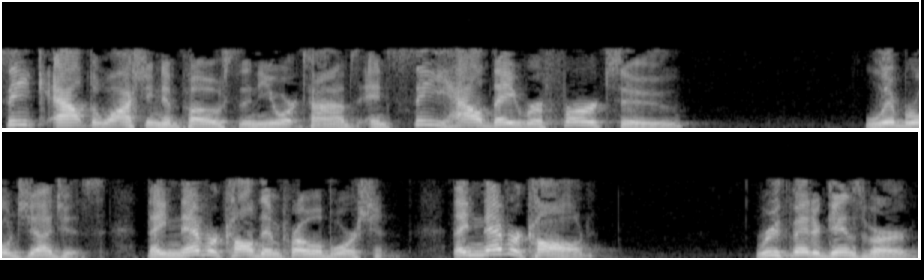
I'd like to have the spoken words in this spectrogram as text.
seek out the Washington Post, the New York Times, and see how they refer to liberal judges. They never call them pro abortion. They never called Ruth Bader Ginsburg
